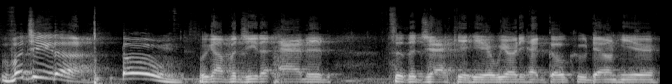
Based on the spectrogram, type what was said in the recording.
Vegeta! Boom! We got Vegeta added to the jacket here. We already had Goku down here,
